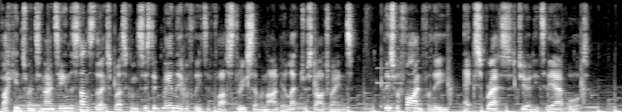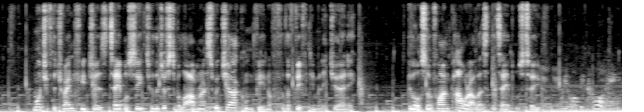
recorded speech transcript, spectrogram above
Back in 2019, the Stansted Express consisted mainly of a fleet of Class 379 Electrostar trains. These were fine for the express journey to the airport. Much of the train features table seats with adjustable armrests which are comfy enough for the 50 minute journey. You'll also find power outlets at the tables too. We will be calling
